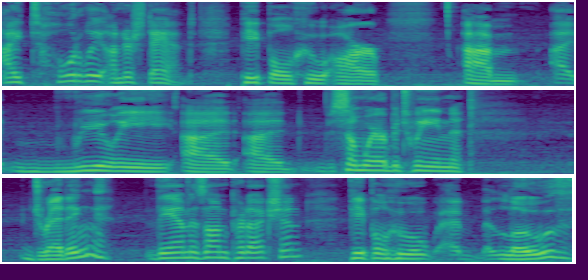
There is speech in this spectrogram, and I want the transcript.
I totally understand people who are um, really uh, uh, somewhere between dreading the Amazon production, people who uh, loathe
